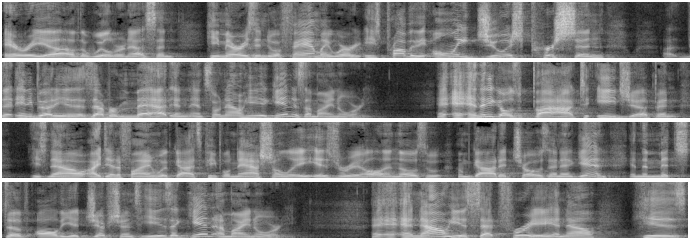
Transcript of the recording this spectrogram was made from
area of the wilderness, and he marries into a family where he's probably the only Jewish person uh, that anybody has ever met, and, and so now he again is a minority. And, and then he goes back to Egypt, and he's now identifying with God's people nationally, Israel, and those who, whom God had chosen. And again, in the midst of all the Egyptians, he is again a minority. And, now he is set free, and now his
